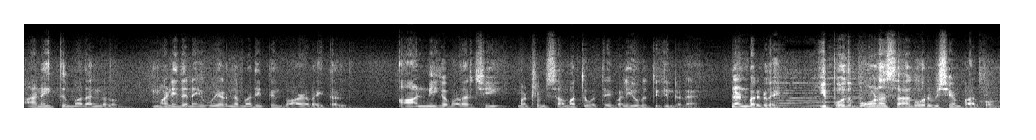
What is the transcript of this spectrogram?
அனைத்து மதங்களும் மனிதனை உயர்ந்த மதிப்பில் வாழ வைத்தல் ஆன்மீக வளர்ச்சி மற்றும் சமத்துவத்தை வலியுறுத்துகின்றன. நண்பர்களே இப்போது போனஸாக ஒரு விஷயம் பார்ப்போம்.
